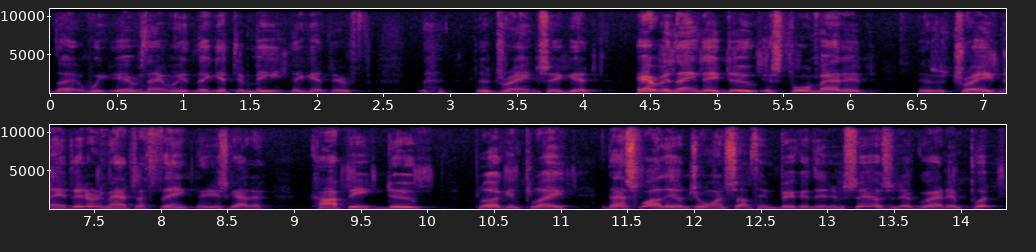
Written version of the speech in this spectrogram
They, we everything we, they get their meat, they get their their drinks, they get everything they do is formatted. There's a trade name. They don't even have to think. They just got to copy, dupe, plug and play. That's why they'll join something bigger than themselves and they'll go out and put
